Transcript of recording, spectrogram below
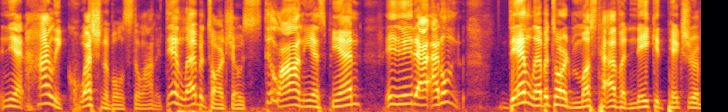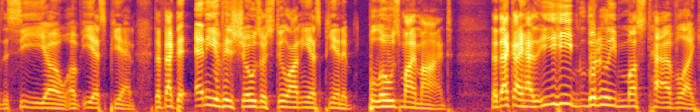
and yet highly questionable is still on it. Dan Le Batard show is still on ESPN. It, it, I, I don't. Dan Le Batard must have a naked picture of the CEO of ESPN. The fact that any of his shows are still on ESPN, it blows my mind. That that guy has he, he literally must have like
